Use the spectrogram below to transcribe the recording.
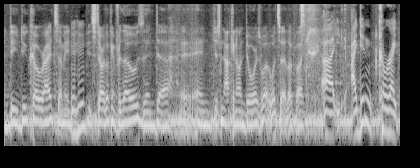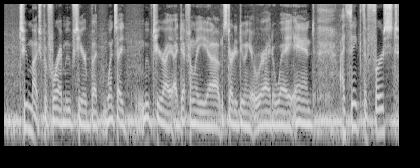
do you do co-writes? I mean, mm-hmm. you start looking for those and and just knocking on doors. What, what's that look like? I didn't co-write too much before I moved here, but once I moved here, I, I definitely uh, started doing it right away. And I think the first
